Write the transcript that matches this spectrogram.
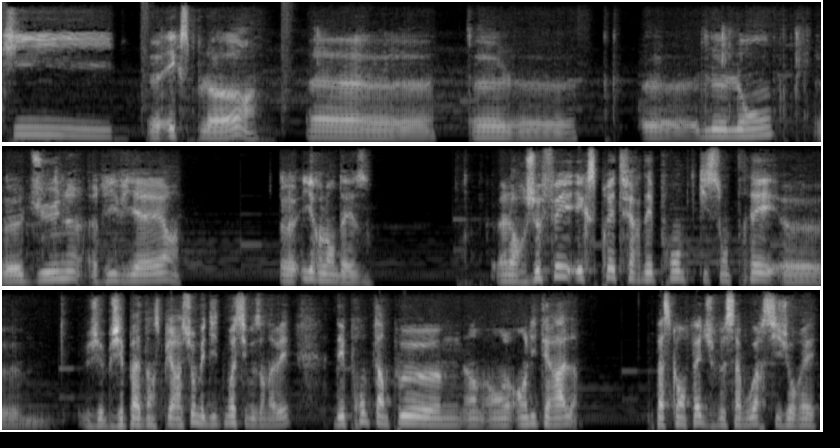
qui explore le long d'une rivière irlandaise. Alors je fais exprès de faire des prompts qui sont très j'ai pas d'inspiration, mais dites-moi si vous en avez. Des prompts un peu euh, en, littéral, parce qu'en fait, je veux savoir si j'aurais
